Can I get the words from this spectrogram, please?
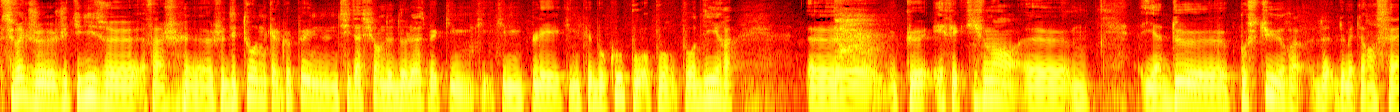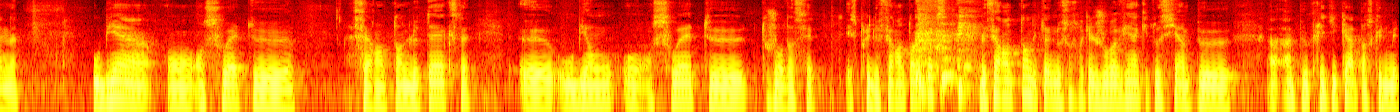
c'est vrai que j'utilise, euh, enfin, je, détourne quelque peu une, citation de Deleuze, mais qui, me, plaît, qui me plaît beaucoup, pour, pour, pour dire euh, que effectivement, euh, il y a deux postures de, metteur en scène. Ou bien on, souhaite euh, faire entendre le texte, ou bien on, souhaite, toujours dans cet esprit de faire entendre le texte, de faire entendre, est une notion sur laquelle je reviens, qui est aussi un peu, un, peu critiquable, parce qu'une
